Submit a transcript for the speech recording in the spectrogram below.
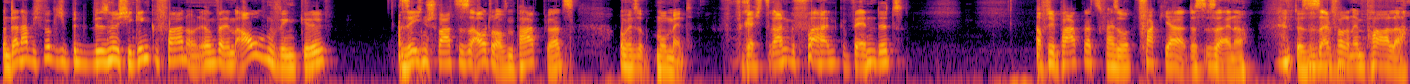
Und dann habe ich wirklich, bin, bin durch die Gegend gefahren und irgendwann im Augenwinkel sehe ich ein schwarzes Auto auf dem Parkplatz und bin so, Moment, rechts rangefahren, gewendet, auf den Parkplatz gefahren, so, fuck ja, das ist einer. Das ist einfach ein Impala.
